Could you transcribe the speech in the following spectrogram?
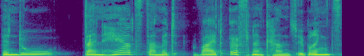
wenn du dein Herz damit weit öffnen kannst, übrigens,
